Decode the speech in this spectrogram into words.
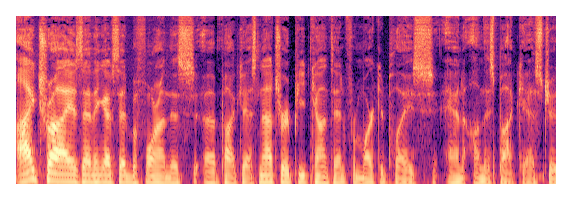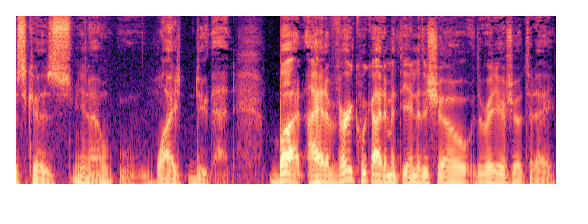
I try, as I think I've said before on this uh, podcast, not to repeat content from Marketplace and on this podcast, just because, you know, why do that? But I had a very quick item at the end of the show, the radio show today,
